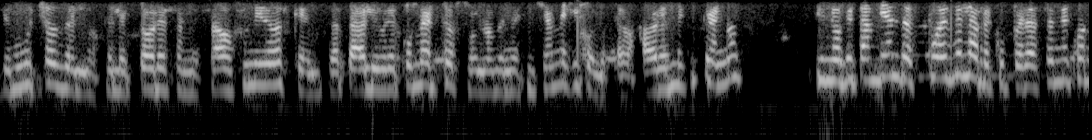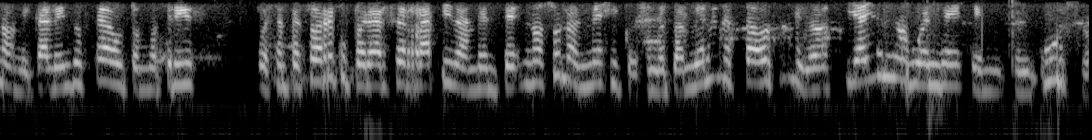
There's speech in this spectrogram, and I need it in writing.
de muchos de los electores en Estados Unidos, que el Tratado de Libre Comercio solo beneficia a México, los trabajadores mexicanos, sino que también después de la recuperación económica, la industria automotriz pues empezó a recuperarse rápidamente, no solo en México, sino también en Estados Unidos, y hay una huelga en, en curso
